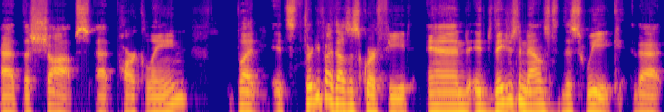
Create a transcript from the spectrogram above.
at the shops at Park Lane. But it's 35,000 square feet. And it, they just announced this week that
